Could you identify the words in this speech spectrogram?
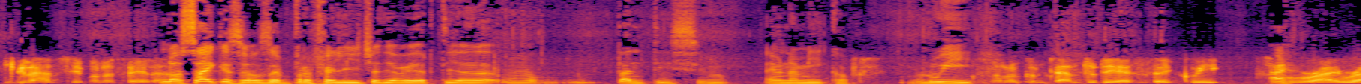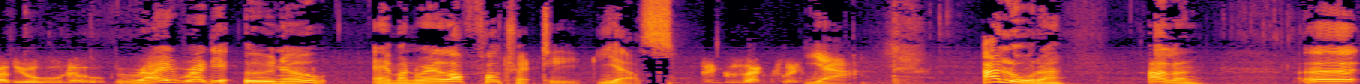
Grazie, buonasera. Lo sai che sono sempre felice di averti, eh? tantissimo. È un amico. Lui... Sono contento di essere qui su Ah. Rai Radio 1. Rai Radio 1, Emanuela Falcetti. Yes. Exactly. Yeah. Allora, Alan, eh,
